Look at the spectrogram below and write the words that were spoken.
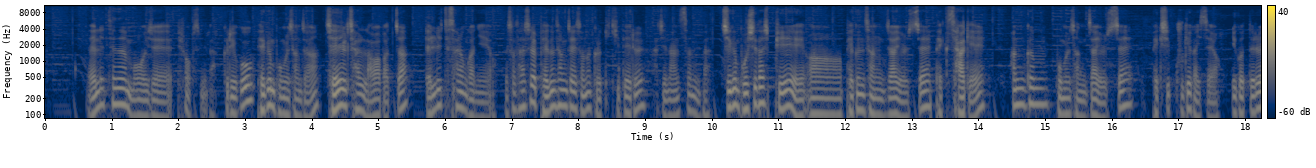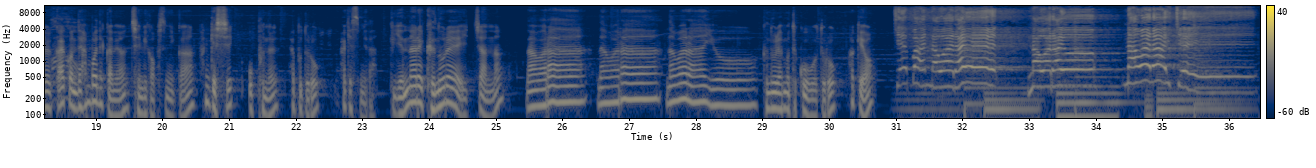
엘리트는 뭐 이제 필요 없습니다. 그리고 백은 보물 상자 제일 잘 나와봤자 엘리트 사령관이에요. 그래서 사실 백은 상자에서는 그렇게 기대를 하진 않습니다. 지금 보시다시피 어, 백은 상자 열쇠 104개, 황금 보물 상자 열쇠 119개가 있어요. 이것들을 깔 건데 한 번에 까면 재미가 없으니까 한 개씩 오픈을 해보도록 하겠습니다. 그 옛날에 그 노래 있지 않나? 나와라 나와라 나와라요 그 노래 한번 듣고 오도록 할게요. 제발 나와라 해 나와라요 나와라 이제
